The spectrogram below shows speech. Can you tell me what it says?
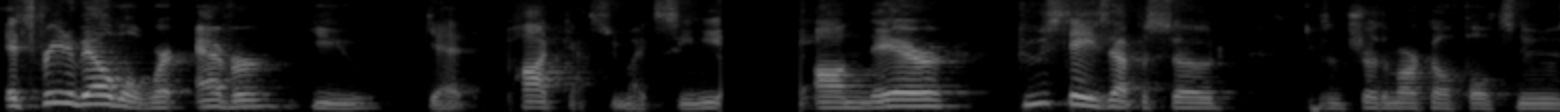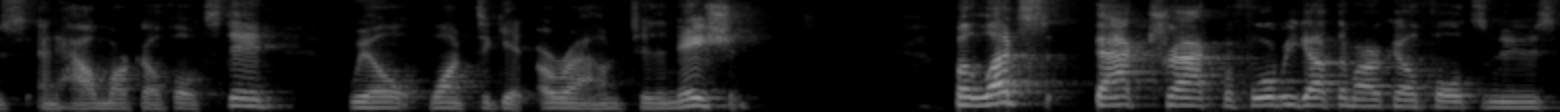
It's free and available wherever you get podcasts. You might see me on there Tuesday's episode because I'm sure the Markelle Fultz news and how Markelle Fultz did will want to get around to the nation. But let's backtrack before we got the Markelle Fultz news.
